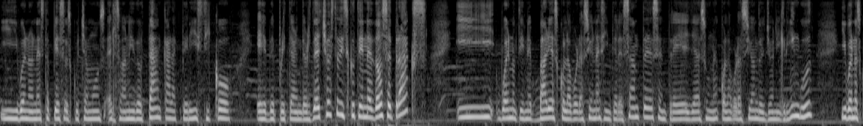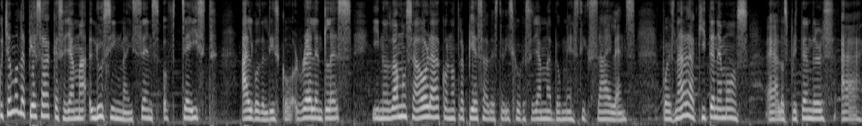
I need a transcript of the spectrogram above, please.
y bueno, en esta pieza escuchamos el sonido tan característico eh, de Pretenders. De hecho, este disco tiene 12 tracks y bueno, tiene varias colaboraciones interesantes, entre ellas una colaboración de Johnny Greenwood. Y bueno, escuchamos la pieza que se llama Losing My Sense of Taste algo del disco Relentless y nos vamos ahora con otra pieza de este disco que se llama Domestic Silence. Pues nada, aquí tenemos eh, a los Pretenders, a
